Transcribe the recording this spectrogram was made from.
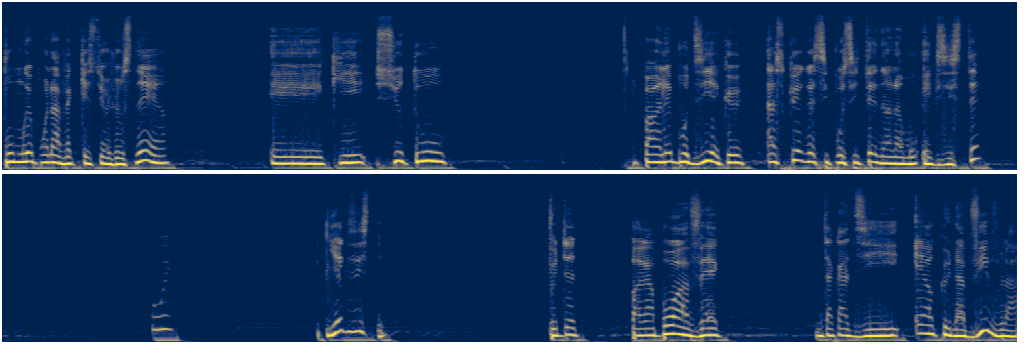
pour me répondre avec question Jocelyn hein, et qui surtout parler pour dire que est-ce que réciprocité dans l'amour existait? Oui. Il existait. Peut-être par rapport avèk, mta ka di, er ke nap vive la,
